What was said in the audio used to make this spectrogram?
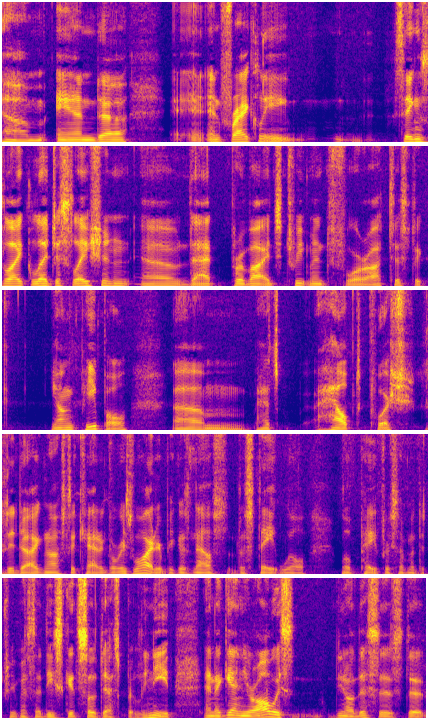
Um, and, uh, and, and frankly, things like legislation uh, that provides treatment for autistic young people um, has helped push the diagnostic categories wider because now the state will will pay for some of the treatments that these kids so desperately need. And again, you're always, you know, this is the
